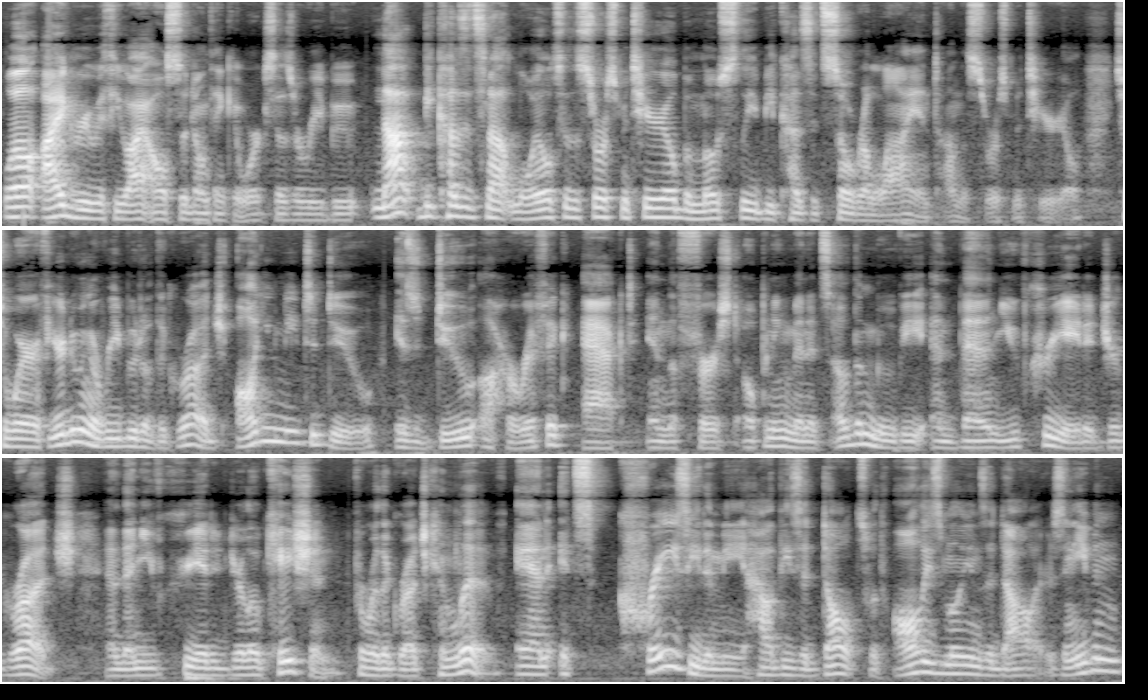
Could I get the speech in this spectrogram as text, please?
Well, I agree with you. I also don't think it works as a reboot. Not because it's not loyal to the source material, but mostly because it's so reliant on the source material. So, where if you're doing a reboot of The Grudge, all you need to do is do a horrific act in the first opening minutes of the movie, and then you've created your grudge. And then you've created your location for where the grudge can live. And it's crazy to me how these adults with all these millions of dollars and even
